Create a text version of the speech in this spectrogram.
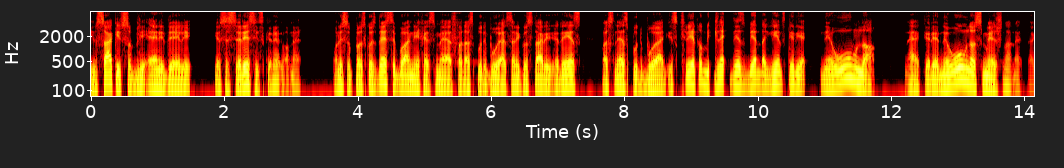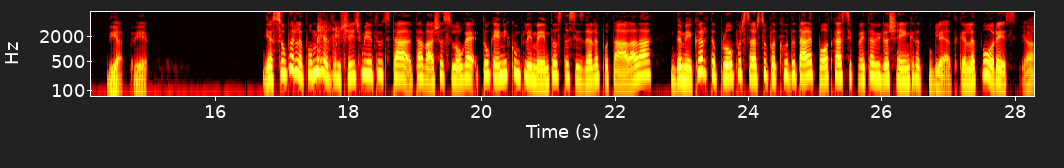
In vsakič so bili eni deli, ker se res iskreno. Ne. Oni so pa skozi zdaj se boja nekaj smejati, pa da spodbujajo. Sem rekel, stari, res vas ne spodbujajo, iskreno mi gledate, zmerna genc, ker je neumno, ne, ker je neumno smešno. Ne, tak, ja, prijetno. Ja, super, lepo mi je, všeč mi je tudi ta, ta vaša sloga. Tukaj enih komplimentov ste si zdaj lepo talala, da mi je kar toplo pri srcu, pa tudi da tale podcast si pa je ta video še enkrat pogledati, ker je lepo, res. Ja.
